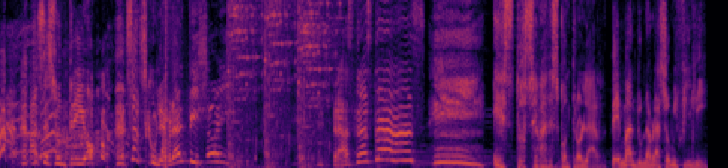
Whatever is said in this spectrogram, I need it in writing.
Haces un trío, ¡sas culebra al piso y... ¡Tras, tras, tras! Esto se va a descontrolar. Te mando un abrazo, mi Fili.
